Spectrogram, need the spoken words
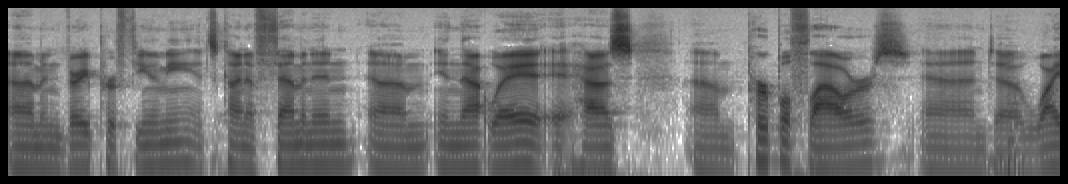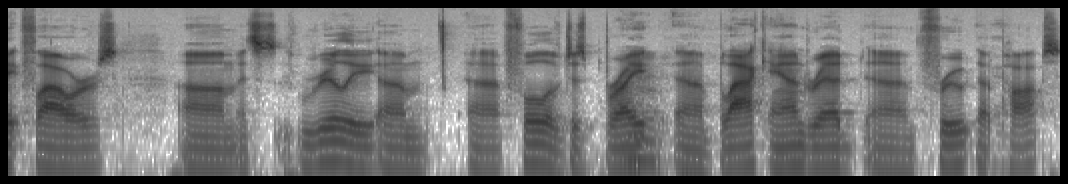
Um, and very perfumey. It's kind of feminine um, in that way. It has um, purple flowers and uh, white flowers. Um, it's really um, uh, full of just bright uh, black and red uh, fruit that pops,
